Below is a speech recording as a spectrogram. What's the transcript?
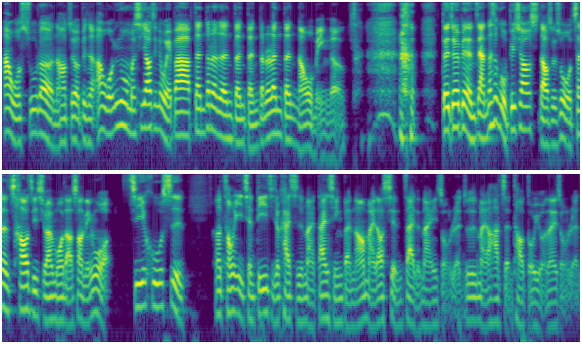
啊，我输了，然后最后变成啊我因为我们是妖精的尾巴，噔噔噔噔噔噔噔噔，然后我们赢了，对，就会变成这样。但是我必须要老实说，我真的超级喜欢魔导少年，因为我。几乎是，呃，从以前第一集就开始买单行本，然后买到现在的那一种人，就是买到他整套都有那一种人，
